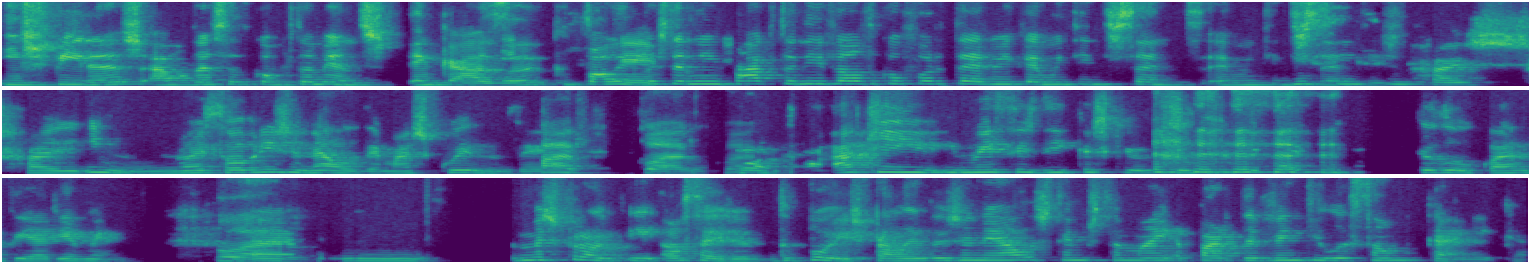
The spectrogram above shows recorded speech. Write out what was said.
inspiras à mudança de comportamentos em casa, que podem depois ter um impacto a nível de conforto térmico, é muito interessante, é muito interessante sim, sim, faz, faz, e não é só abrir janelas, é mais coisas. É, claro, claro, claro. Bom, há aqui imensas dicas que eu, que eu, que eu dou quase diariamente. Claro. Um, mas pronto, e, ou seja, depois, para além das janelas, temos também a parte da ventilação mecânica.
